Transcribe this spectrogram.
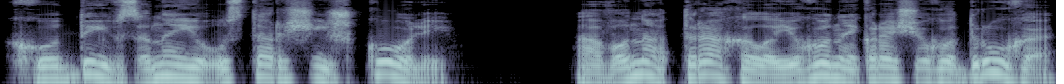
ходив за нею у старшій школі, а вона трахала його найкращого друга,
